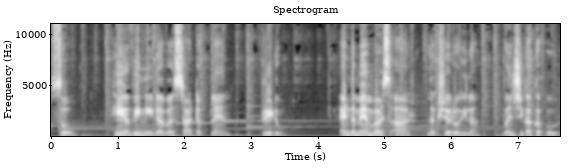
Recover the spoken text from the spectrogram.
So, here we need our startup plan, Redo. And the members are Lakshya Rohila, Vanshika Kapoor,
